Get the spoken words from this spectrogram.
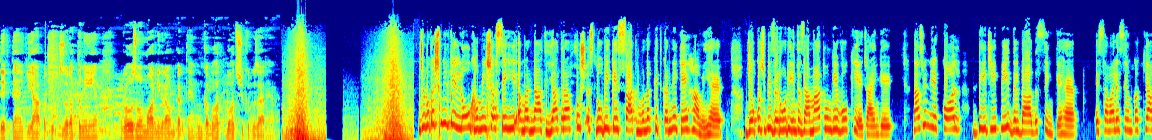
دیکھتے ہیں کہ یہاں پر کچھ ضرورت تو نہیں ہے۔ روز وہ مارننگ راؤنڈ کرتے ہیں۔ ان کا بہت بہت شکر گزار ہیں ہم۔ جموں کشمیر کے لوگ ہمیشہ سے ہی امرناتھ یاترا خوش اسلوبی کے ساتھ منعقد کرنے کے حامی ہے۔ جو کچھ بھی ضروری انتظامات ہوں گے وہ کیے جائیں گے۔ ناظرین، یہ call D G P Dilbagh Singh کے ہے۔ اس حوالے سے ان کا کیا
